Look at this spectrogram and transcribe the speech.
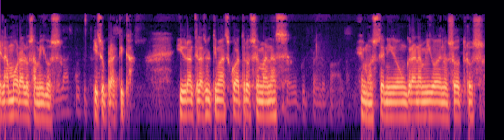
el amor a los amigos y su práctica. Y durante las últimas cuatro semanas hemos tenido un gran amigo de nosotros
